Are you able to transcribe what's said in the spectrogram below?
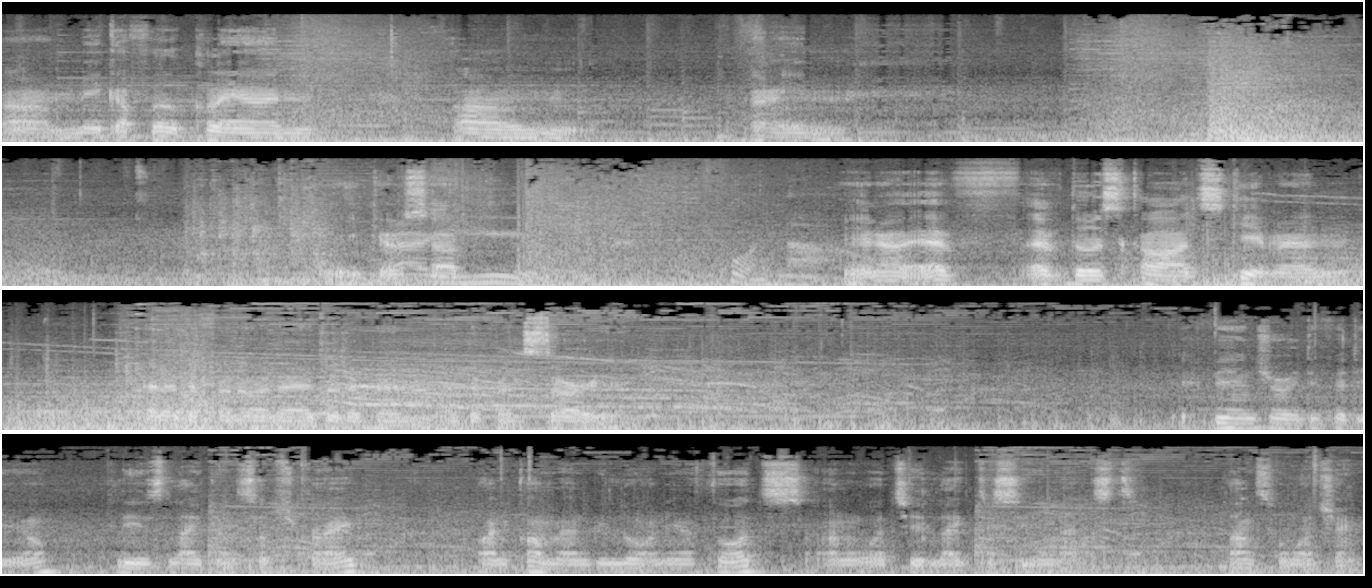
um, make a full clear and um, I mean he gives up you? Know if if those cards came in in a different order it would have been a different story. If you enjoyed the video please like and subscribe and comment below on your thoughts on what you'd like to see next. Thanks for watching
